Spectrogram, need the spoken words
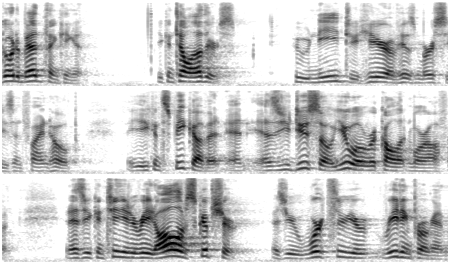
go to bed thinking it. You can tell others who need to hear of his mercies and find hope. You can speak of it, and as you do so, you will recall it more often. And as you continue to read all of Scripture, as you work through your reading program,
